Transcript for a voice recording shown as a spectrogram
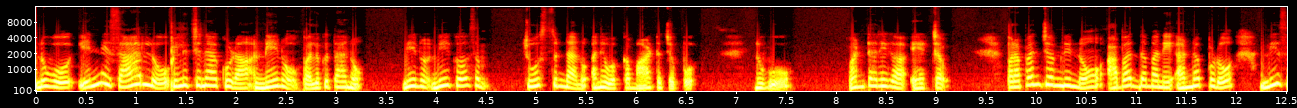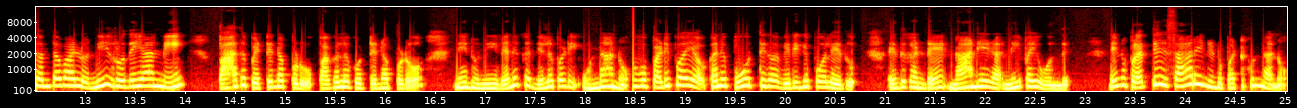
నువ్వు ఎన్నిసార్లు పిలిచినా కూడా నేను పలుకుతాను. నేను నీ కోసం చూస్తున్నాను అని ఒక్క మాట చెప్పు. నువ్వు ఒంటరిగా ఏడ్చావు. ప్రపంచం నిన్ను అబద్ధమని అన్నప్పుడు నీ సొంత వాళ్ళు నీ హృదయాన్ని బాధ పెట్టినప్పుడు పగలగొట్టినప్పుడు నేను నీ వెనుక నిలబడి ఉన్నాను. నువ్వు పడిపోయావు కానీ పూర్తిగా విరిగిపోలేదు. ఎందుకంటే నా నీడ నీపై ఉంది. నేను ప్రతిసారి నిన్ను పట్టుకున్నాను.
